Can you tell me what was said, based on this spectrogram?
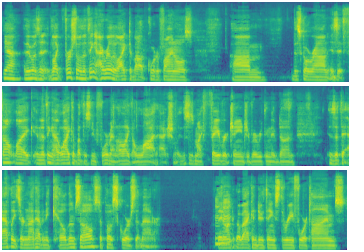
Yeah, there wasn't like first of all, the thing I really liked about quarterfinals, um, this go around is it felt like, and the thing I like about this new format, I like a lot actually. This is my favorite change of everything they've done, is that the athletes are not having to kill themselves to post scores that matter. They mm-hmm. don't have to go back and do things three, four times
